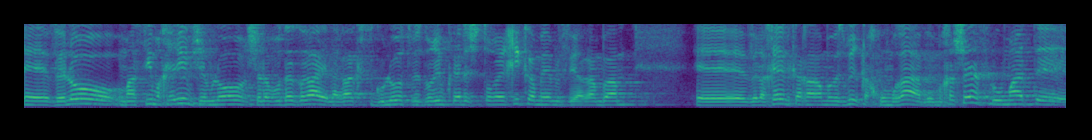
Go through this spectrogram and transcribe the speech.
אה, ולא מעשים אחרים שהם לא של עבודה זרה אלא רק סגולות ודברים כאלה שתורה הרחיקה מהם לפי הרמב"ם אה, ולכן ככה הרמב"ם מסביר את החומרה במכשף לעומת אה,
